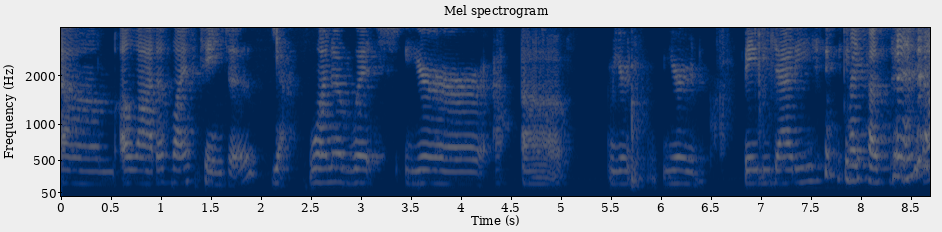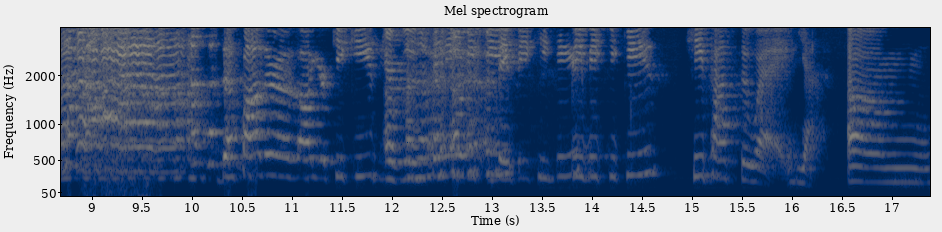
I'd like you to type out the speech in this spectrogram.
um, a lot of life changes. Yes. One of which your uh, your your baby daddy, My husband. the father of all your kikis, your mini kikis, Baby Kiki. baby kikis, he passed away. Yes. Um,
